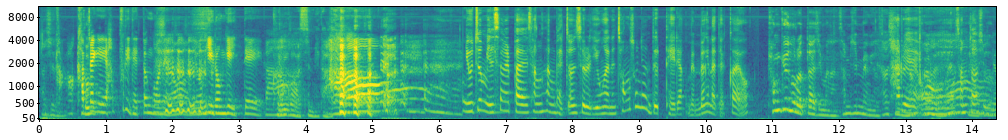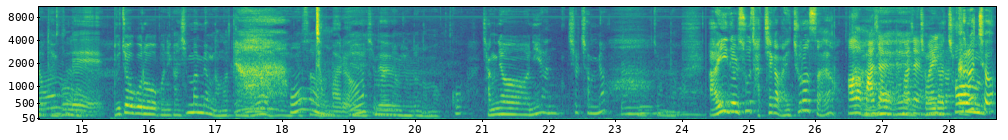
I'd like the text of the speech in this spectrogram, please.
사실은. 아, 갑자기 핫플이 됐던 거네요. 여기 이런 게 있대가. 그, 런 것 같습니다. 아, 요즘 1318 상상 발전소를 이용하는 청소년들 대략 몇 명이나 될까요? 평균으로 따지면 한 30명에서 40명 하루에 어, 3, 정도 40명. 되고 네. 누적으로 보니까 한 10만 명 넘었더라고요. 네, 오. 그래서 정말요? 네, 10만 네. 명 정도 넘었고 작년이 한 7천 명 음. 정도. 아이들 수 자체가 많이 줄었어요. 아, 맞아요. 맞아요. 많이 저희가 줄었어요. 처음 그렇죠.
